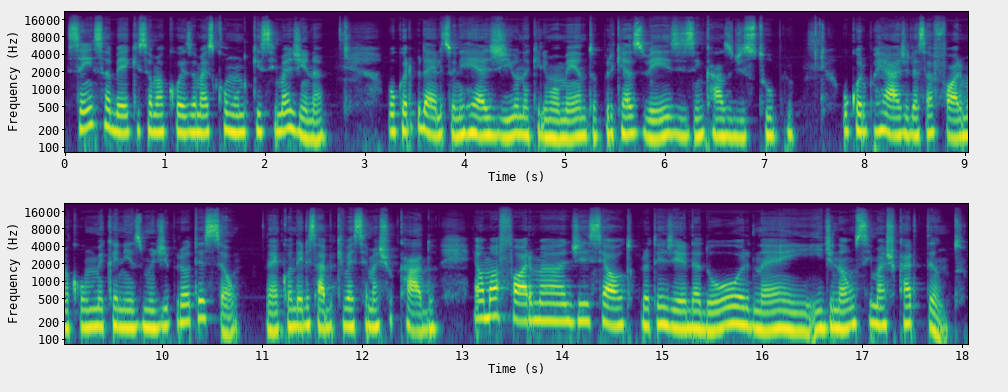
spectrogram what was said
sem saber que isso é uma coisa mais comum do que se imagina. O corpo da Alison reagiu naquele momento porque às vezes, em caso de estupro, o corpo reage dessa forma como um mecanismo de proteção né? Quando ele sabe que vai ser machucado. É uma forma de se autoproteger da dor, né? E, e de não se machucar tanto.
